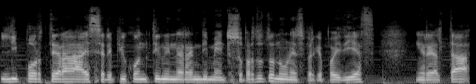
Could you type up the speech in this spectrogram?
li porterà a essere più continui nel rendimento, soprattutto Nunes perché poi Diaz in realtà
